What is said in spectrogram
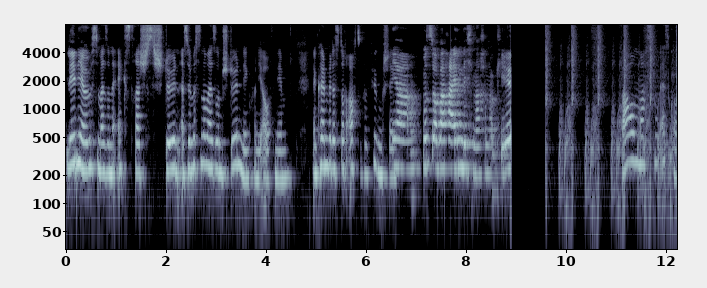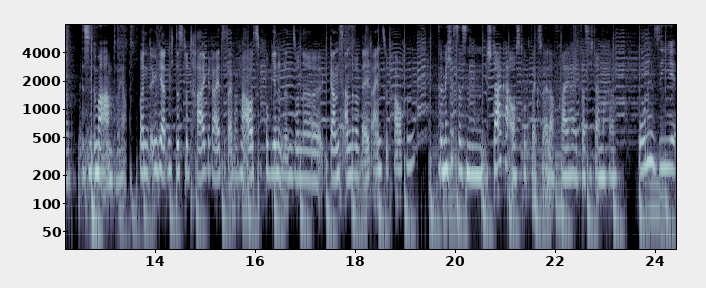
Lenia, wir müssen mal so eine extra Stöhn, also wir müssen nur mal so ein Stöhnding von dir aufnehmen. Dann können wir das doch auch zur Verfügung stellen. Ja, musst du aber heimlich machen, okay? Warum machst du Escort? Es sind immer Abenteuer. Und irgendwie hat mich das total gereizt, es einfach mal auszuprobieren und in so eine ganz andere Welt einzutauchen. Für mich ist das ein starker Ausdruck sexueller Freiheit, was ich da mache. Ohne sie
